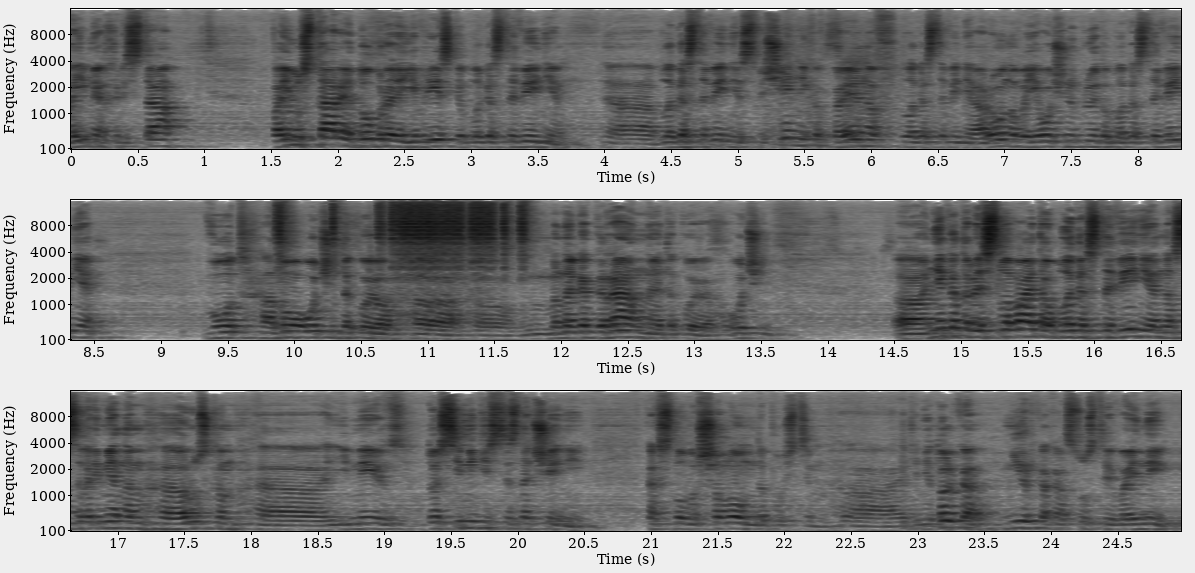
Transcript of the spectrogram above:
во имя Христа. Пою старое доброе еврейское благословение. Э, Благословение священников, коэнов, благословение Аронова. Я очень люблю это благословение. Вот, оно очень такое э, э, многогранное такое, очень. Некоторые слова этого благословения на современном русском имеют до 70 значений. Как слово шалом, допустим. Это не только мир, как отсутствие войны,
